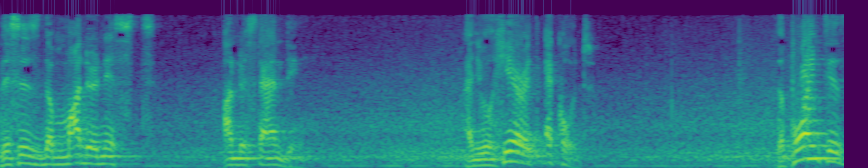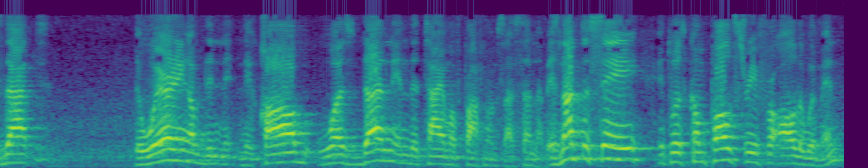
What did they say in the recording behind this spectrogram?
This is the modernist understanding. And you'll hear it echoed. The point is that the wearing of the niqab was done in the time of Prophet Muhammad It's not to say it was compulsory for all the women.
